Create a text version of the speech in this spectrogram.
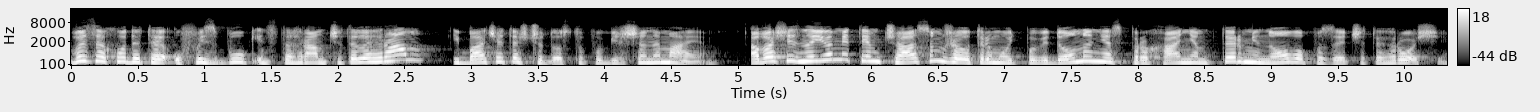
Ви заходите у Фейсбук, Інстаграм чи Телеграм і бачите, що доступу більше немає. А ваші знайомі тим часом вже отримують повідомлення з проханням терміново позичити гроші.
